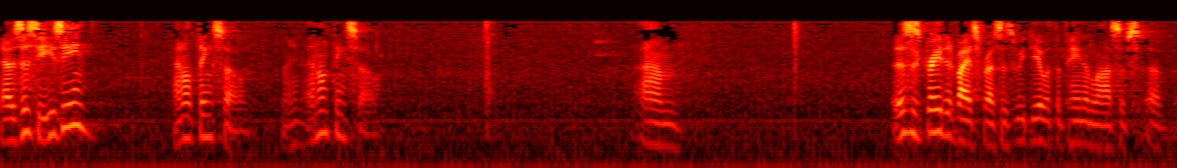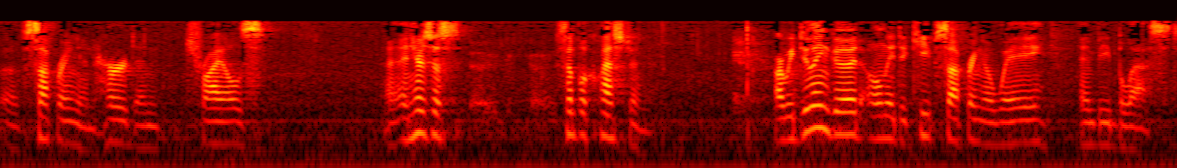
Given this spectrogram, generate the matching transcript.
Now, is this easy? I don't think so. Right? I don't think so. Um, this is great advice for us as we deal with the pain and loss of, of, of suffering and hurt and trials. And here's just a Simple question Are we doing good only to keep suffering away and be blessed?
